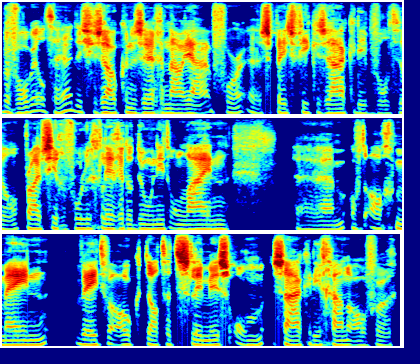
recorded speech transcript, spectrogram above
Bijvoorbeeld, hè? dus je zou kunnen zeggen, nou ja, voor uh, specifieke zaken die bijvoorbeeld heel privacygevoelig liggen, dat doen we niet online. Um, over het algemeen weten we ook dat het slim is om zaken die gaan over,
